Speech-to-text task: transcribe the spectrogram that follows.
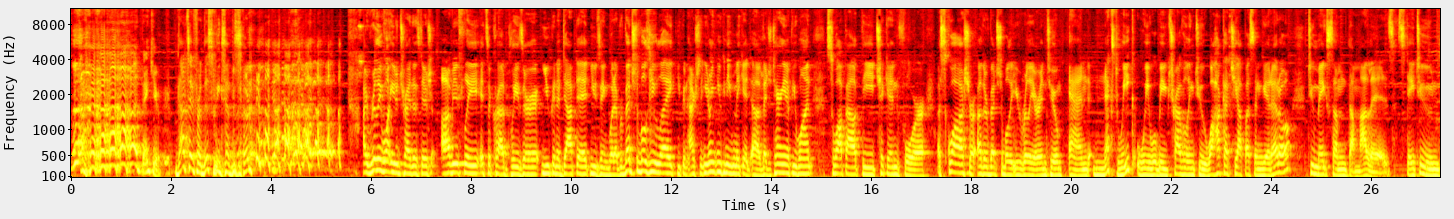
Thank you. That's it for this week's episode. I really want you to try this dish. Obviously, it's a crowd pleaser. You can adapt it using whatever vegetables you like. You can actually you don't you can even make it uh, vegetarian if you want. Swap out the chicken for a squash or other vegetable that you really are into. And next week we will be traveling to Oaxaca, Chiapas, and Guerrero to make some tamales. Stay tuned.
